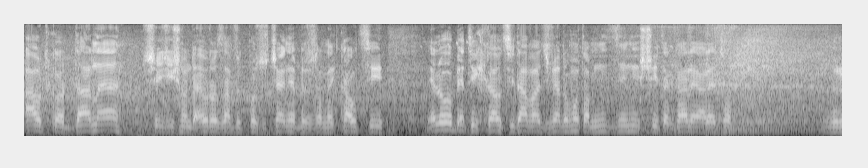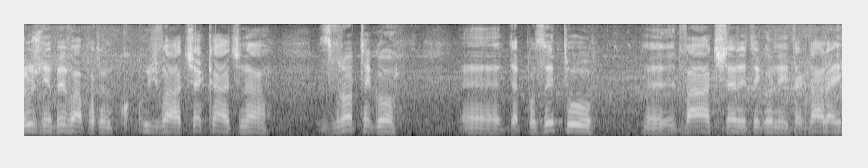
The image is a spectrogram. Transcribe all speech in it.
Autko oddane, 60 euro za wypożyczenie, bez żadnej kaucji. Nie lubię tych kaucji dawać, wiadomo tam nic nie niszczy i tak dalej, ale to różnie bywa. Potem ku- kuźwa czekać na zwrot tego e, depozytu, 2-4 tygodnie i tak dalej.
